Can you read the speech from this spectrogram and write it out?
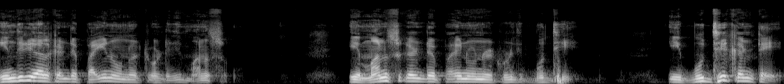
ఇంద్రియాల కంటే పైన ఉన్నటువంటిది మనసు. ఈ మనసు కంటే పైన ఉన్నటువంటిది బుద్ధి. ఈ బుద్ధి కంటే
